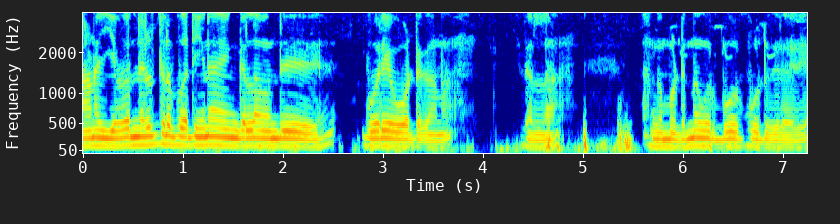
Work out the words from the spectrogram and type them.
ஆனால் இவர் நிலத்தில் பார்த்தீங்கன்னா இங்கெல்லாம் வந்து போரே ஓட்ட காணும் இதெல்லாம் அங்கே மட்டும்தான் ஒரு போர் போட்டுக்கிறாரு.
